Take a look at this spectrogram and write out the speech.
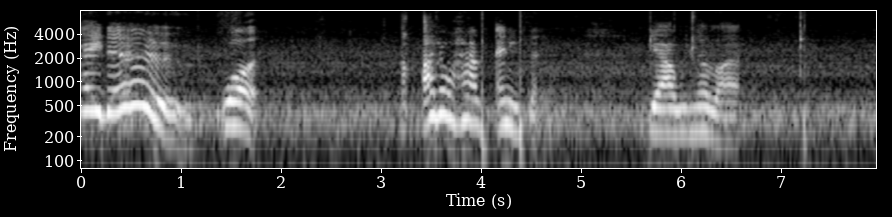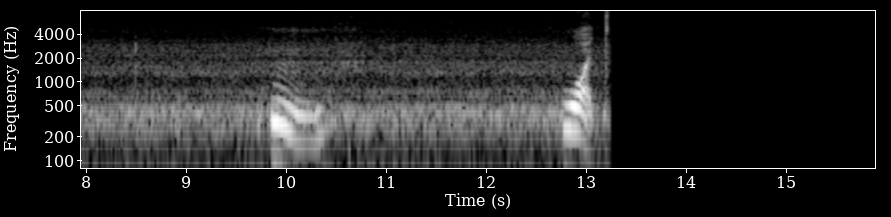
Hey, dude! What? I, don't have anything. Yeah, we know that. Hmm. What?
